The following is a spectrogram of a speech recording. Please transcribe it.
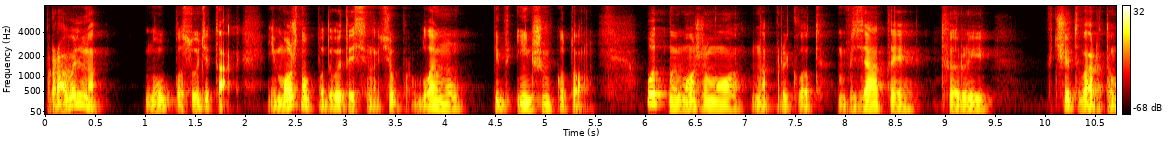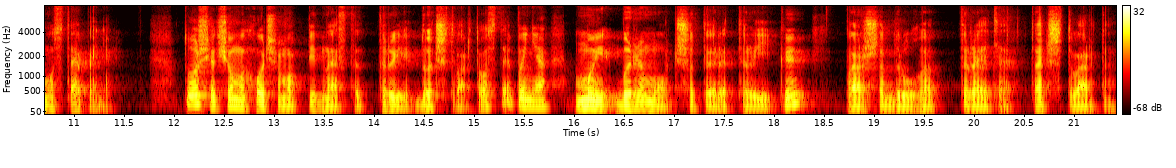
Правильно? Ну, по суті, так. І можна подивитися на цю проблему під іншим кутом. От ми можемо, наприклад, взяти 3 в четвертому степені. Тож, якщо ми хочемо піднести 3 до четвертого степеня, ми беремо 4 трійки, перша, друга, третя та четверта,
